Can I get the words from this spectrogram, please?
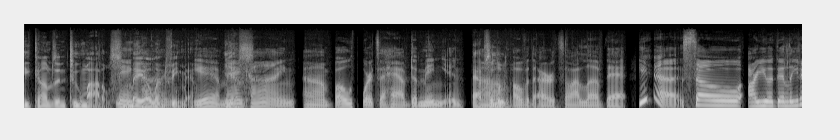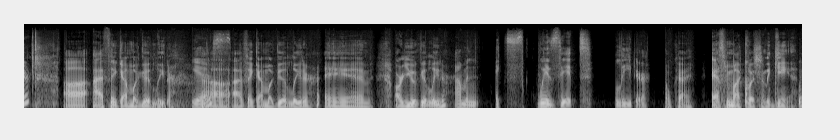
He comes in two models, male and female. Yeah, Yes. mankind. Um, both were to have dominion um, Absolutely. over the earth. So I love that. Yeah. So are you a good leader? Uh, I think I'm a good leader. Yes. Uh, I think I'm a good leader. And are you a good leader? I'm an exquisite leader. Okay. Ask me my question again.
